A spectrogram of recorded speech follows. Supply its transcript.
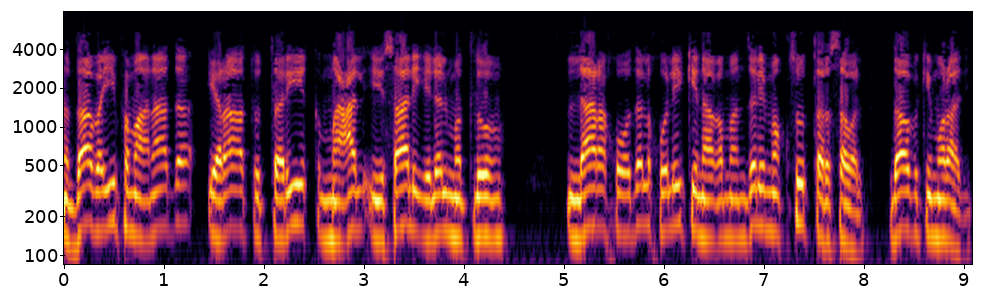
نو دا به په معنا د ارات الطريق مع الايصال الى المطلوب لار خودل خلی کې ناغه منزل مقصود تر سول دا به کې مرادي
